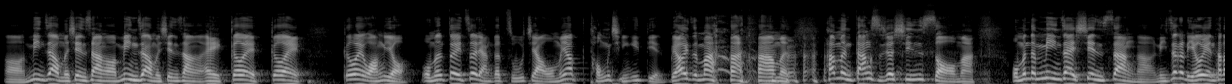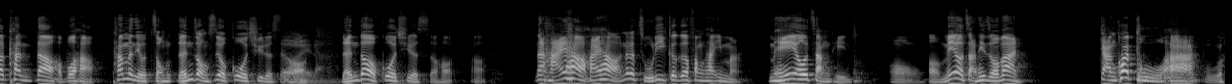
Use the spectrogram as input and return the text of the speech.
哦，命在我们线上哦，命在我们线上。哎，各位各位各位网友，我们对这两个主角，我们要同情一点，不要一直骂他们。他们当时就新手嘛，我们的命在线上啊，你这个留言他都看到，好不好？他们有总人总是有过去的时候，人都有过去的时候啊。那还好还好，那个主力哥哥放他一马，没有涨停。哦哦，没有涨停怎么办？赶快补啊！补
